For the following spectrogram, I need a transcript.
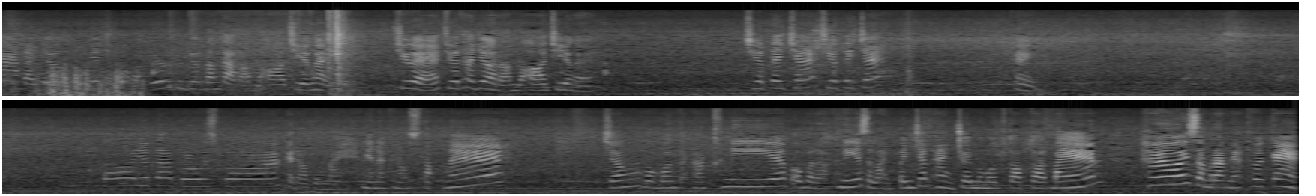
ការដែលយើងមានឈ្មោះរបស់យើងគឺយើងដឹងតែអារម្មណ៍ល្អជាងហើយ ជឿហ៎ជឿថាយើងអារម្មណ៍ល្អជាងហ៎ជឿទេចាជឿទេចាហេ Toyota Prius Sport កដោប្រម៉េះមាននៅក្នុងស្តុកណាចឹងបងប្អូនទាំងអស់គ្នាបងប្អូនទាំងអស់គ្នាស្រឡាញ់ពេញចិត្តអាចជួយមកមើលផ្ទាល់ផ្ទាល់បាន ហើយសម្រាប់អ្នកធ្វើការ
